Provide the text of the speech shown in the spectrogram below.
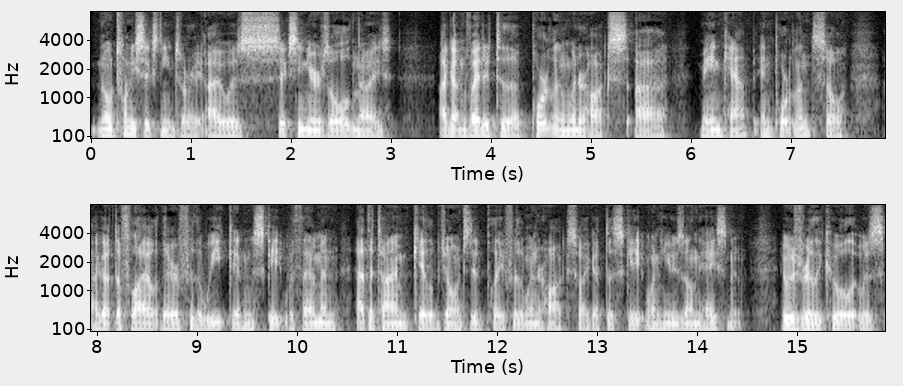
no 2016. Sorry, I was 16 years old, and I was, I got invited to the Portland Winterhawks uh, main camp in Portland. So I got to fly out there for the week and skate with them. And at the time, Caleb Jones did play for the Winterhawks, so I got to skate when he was on the ice, and it, it was really cool. It was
